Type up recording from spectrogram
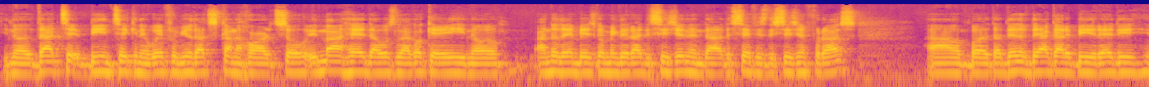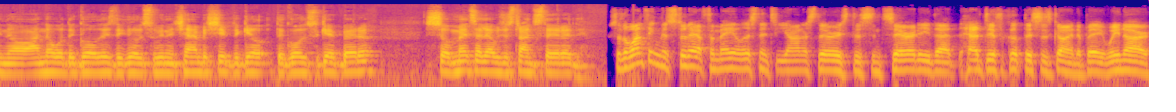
you know that t- being taken away from you that's kind of hard. So in my head, I was like, okay, you know, I know the NBA is to make the right decision and uh, the safest decision for us. Uh, but at the end of the day, I got to be ready. You know, I know what the goal is. The goal is to win a championship. The goal, the goal is to get better. So mentally, I was just trying to stay ready. So the one thing that stood out for me listening to Giannis there is the sincerity that how difficult this is going to be. We know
